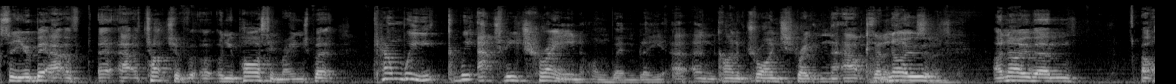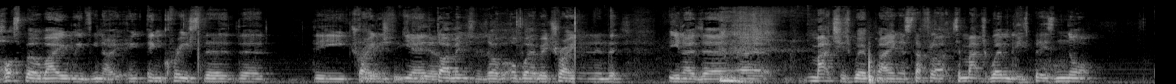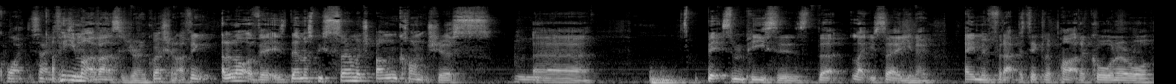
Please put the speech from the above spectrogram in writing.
so you're a bit out of uh, out of touch of, uh, on your passing range. But can we can we actually train on Wembley uh, and kind of try and straighten that out? Because I, I know so. I know um, at Hotspur Way we've you know in- increased the the the training Dimensions, yeah, yeah. dimensions of, of where we're training and the you know the uh, matches we're playing and stuff like that to match Wembley's, but it's not quite the same. I think you it? might have answered your own question. I think a lot of it is there must be so much unconscious uh, bits and pieces that, like you say, you know, aiming for that particular part of the corner, or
